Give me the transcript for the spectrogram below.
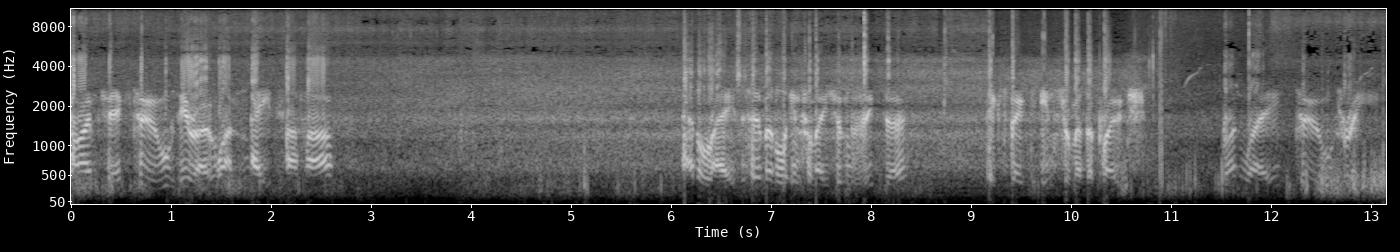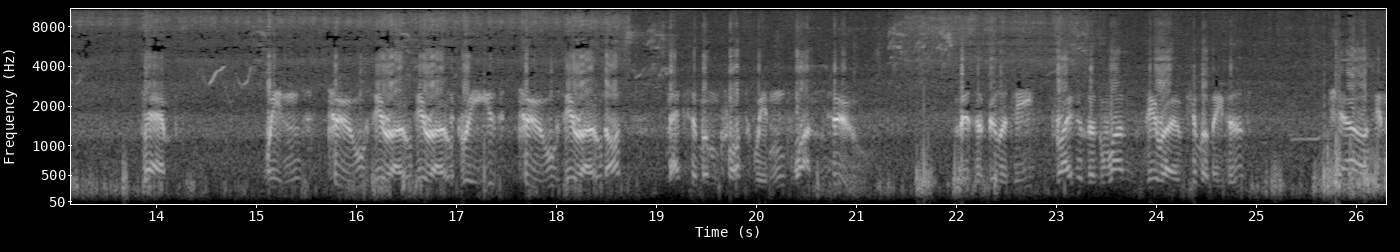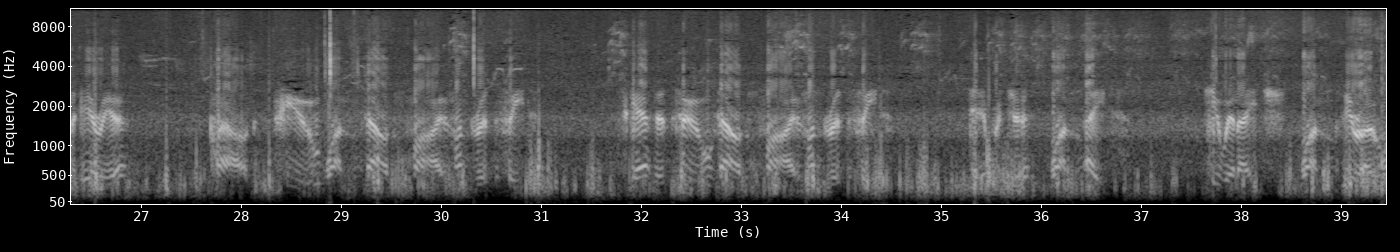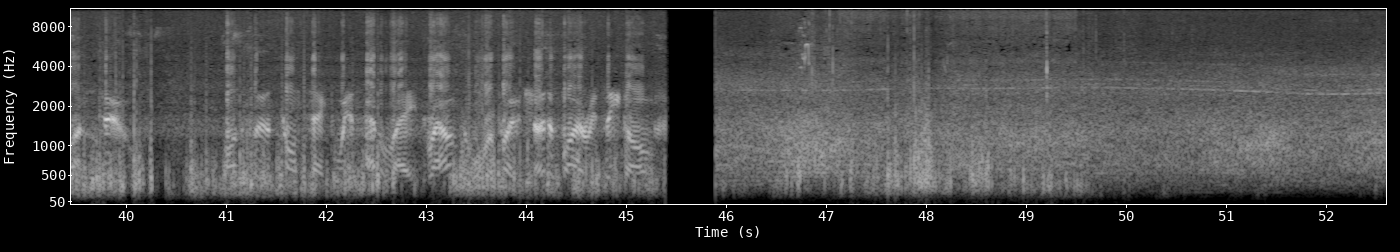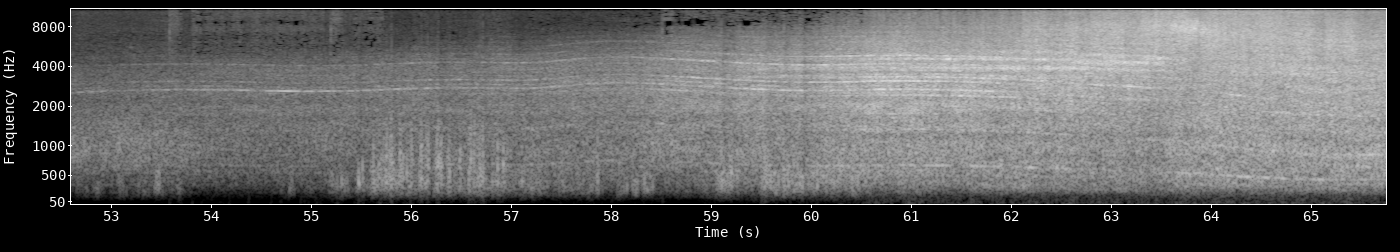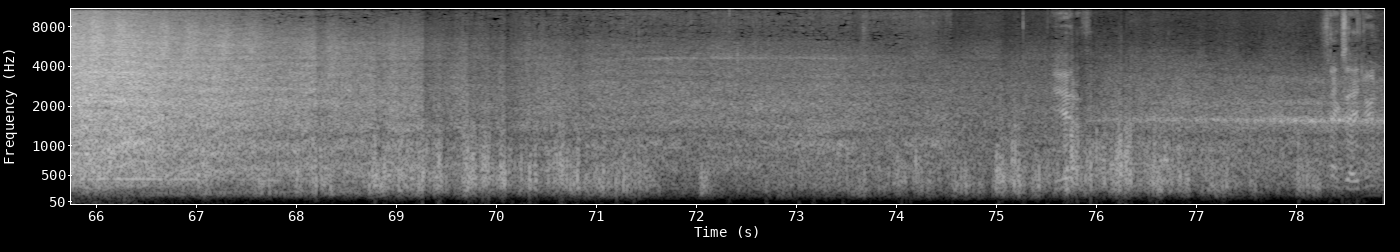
time check 2018 a half. Adelaide, terminal information Victor. Expect instrument approach. Runway two three. Damp. Wind two zero zero degrees 20 knots. Maximum crosswind 1 2. Visibility greater than 10 kilometres. Showers in area. 1,500 feet. Temperature 18. QNH 1012. On first contact with Adelaide, ground or approach, notify receipt of Zeydün.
